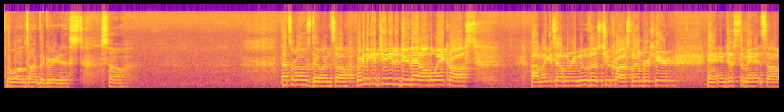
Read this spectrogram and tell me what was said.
the welds aren't the greatest. So, that's what I was doing. So we're going to continue to do that all the way across. Um, like I said, I'm going to remove those two cross members here in, just a minute, so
